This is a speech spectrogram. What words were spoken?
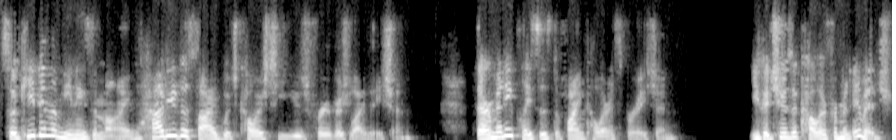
So keeping the meanings in mind, how do you decide which colors to use for your visualization? There are many places to find color inspiration. You could choose a color from an image.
